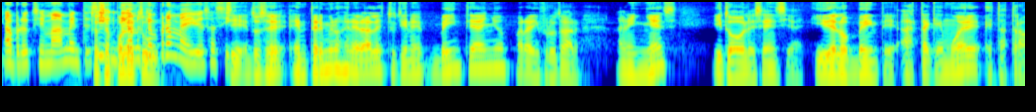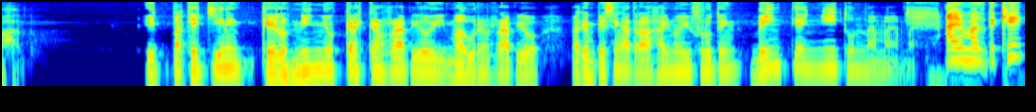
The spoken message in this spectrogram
Aproximadamente. Entonces, sí, digamos que tú- en promedio es así. Sí, entonces en términos generales tú tienes 20 años para disfrutar la niñez y tu adolescencia. Y de los 20 hasta que mueres estás trabajando. ¿Y para qué quieren que los niños crezcan rápido y maduren rápido? Para que empiecen a trabajar y no disfruten 20 añitos nada más. Además de que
